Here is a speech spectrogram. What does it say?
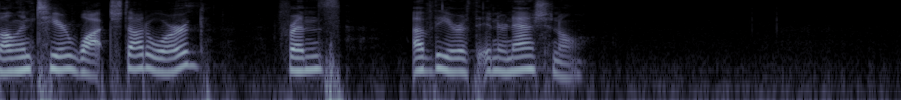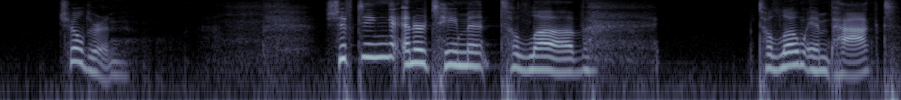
volunteerwatch.org, Friends of the Earth International. Children. Shifting entertainment to love, to low impact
